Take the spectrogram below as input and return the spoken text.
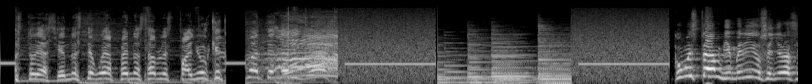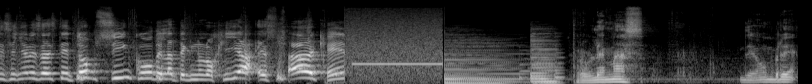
estoy haciendo? Este güey apenas habla español. ¿Qué va a entender inglés? ¿Cómo están? Bienvenidos, señoras y señores, a este top 5 de la tecnología Stark. Problemas de hombre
